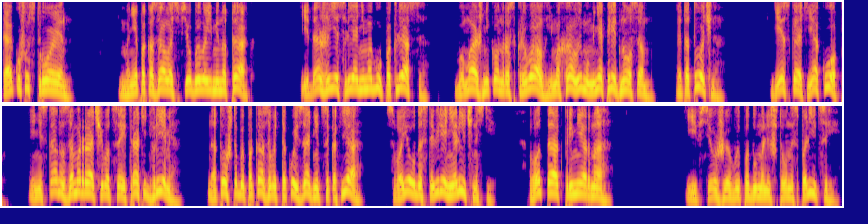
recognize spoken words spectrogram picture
Так уж устроен. Мне показалось, все было именно так. И даже если я не могу поклясться, бумажник он раскрывал и махал им у меня перед носом. Это точно. Дескать, я коп, и не стану заморачиваться и тратить время на то, чтобы показывать такой заднице, как я, свое удостоверение личности. Вот так примерно. И все же вы подумали, что он из полиции?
